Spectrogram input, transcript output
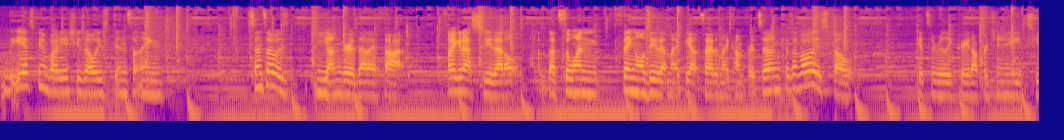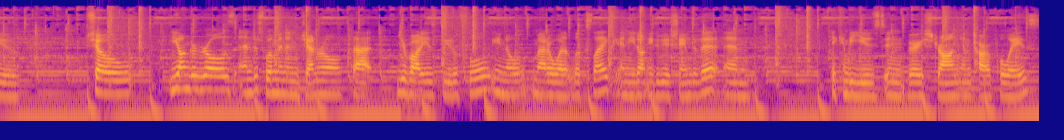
The ESPN body issue has always been something, since I was younger, that I thought, if I get asked to do that, I'll, that's the one thing I'll do that might be outside of my comfort zone, because I've always felt it's a really great opportunity to show younger girls and just women in general that your body is beautiful, you know, no matter what it looks like, and you don't need to be ashamed of it, and it can be used in very strong and powerful ways.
